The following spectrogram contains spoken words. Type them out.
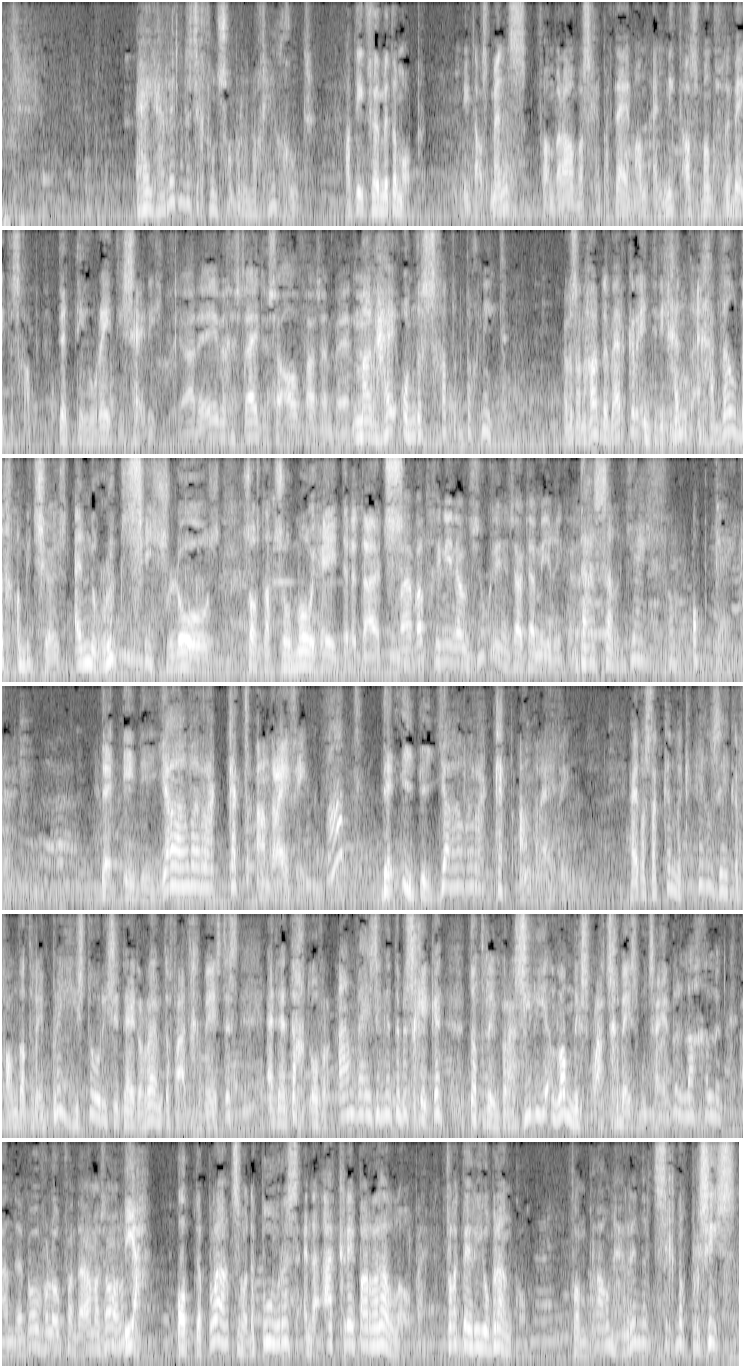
Hij herinnerde zich van Sommeren nog heel goed. Had niet veel met hem op. Niet als mens, Van Braun was geen partijman... en niet als man van de wetenschap. De theoretisch, zei hij. Ja, de eeuwige strijd tussen alfa's en beta's. Maar hij onderschat hem toch niet. Hij was een harde werker, intelligent en geweldig ambitieus. En rücksichtsloos, zoals dat zo mooi heet in het Duits. Maar wat ging hij nou zoeken in Zuid-Amerika? Daar zal jij van opkijken. De ideale raketaandrijving. wat? De ideale raketaandrijving. Hij was er kennelijk heel zeker van dat er in prehistorische tijden ruimtevaart geweest is... en hij dacht over aanwijzingen te beschikken dat er in Brazilië een landingsplaats geweest moet zijn. Belachelijk. Aan de bovenloop van de Amazone? Ja, op de plaats waar de Poeres en de Acre parallel lopen. Vlakbij Rio Branco. Van Braun herinnert zich nog precies.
